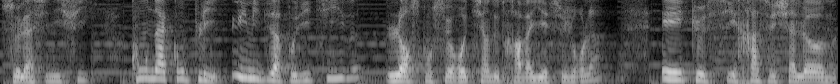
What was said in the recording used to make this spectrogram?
Cela signifie qu'on accomplit une mitzvah positive lorsqu'on se retient de travailler ce jour-là, et que si chas shalom,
